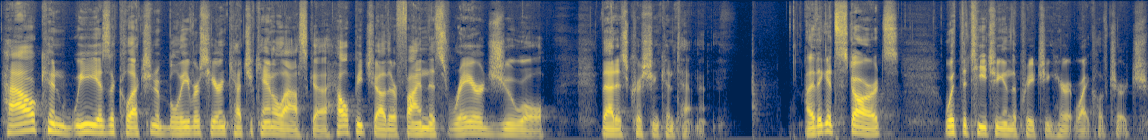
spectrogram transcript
How can we, as a collection of believers here in Ketchikan, Alaska, help each other find this rare jewel that is Christian contentment? I think it starts with the teaching and the preaching here at Whitecliff Church.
